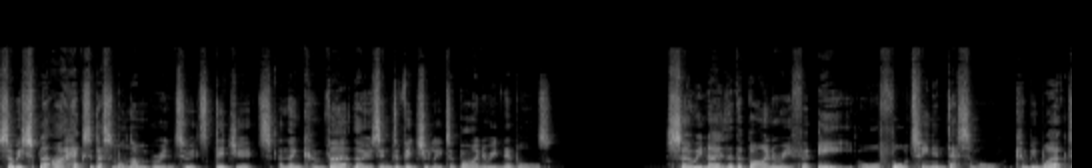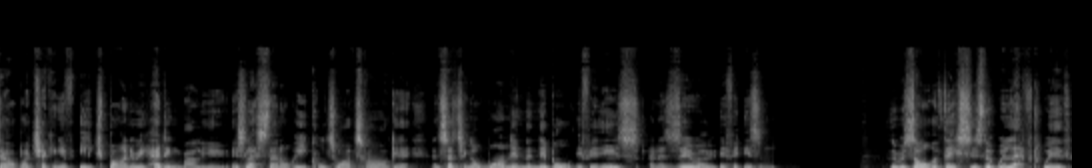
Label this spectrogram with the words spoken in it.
So we split our hexadecimal number into its digits and then convert those individually to binary nibbles. So we know that the binary for E, or 14 in decimal, can be worked out by checking if each binary heading value is less than or equal to our target and setting a 1 in the nibble if it is and a 0 if it isn't. The result of this is that we're left with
